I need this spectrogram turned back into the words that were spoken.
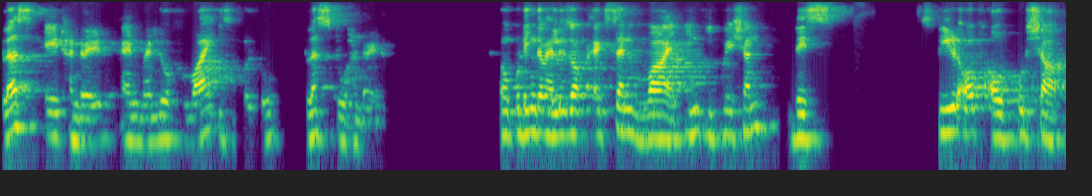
plus 800 and value of y is equal to plus 200. Now putting the values of x and y in equation this speed of output shaft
